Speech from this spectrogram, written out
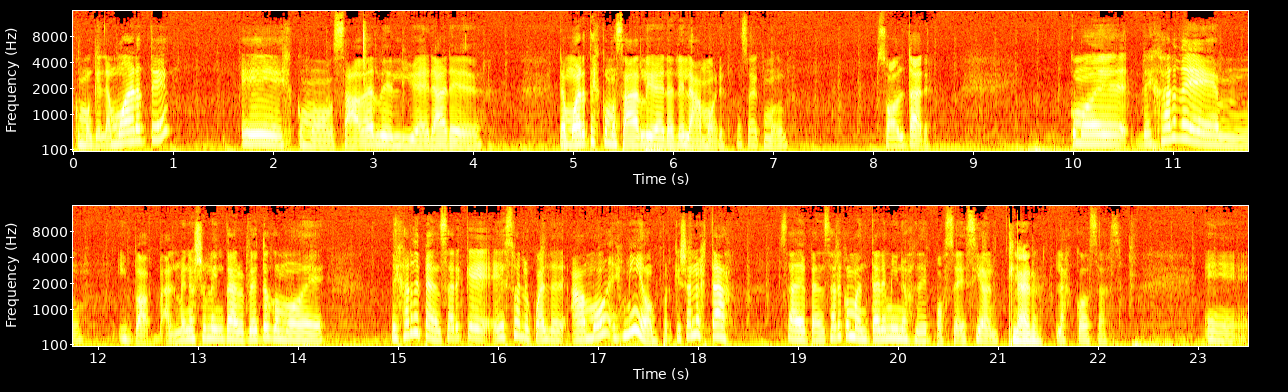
como que la muerte es como saber liberar, eh, la muerte es como saber liberar el amor, o sea, como soltar como de dejar de, mm, y pa- al menos yo lo interpreto como de dejar de pensar que eso a lo cual amo es mío, porque ya no está. O sea, de pensar como en términos de posesión Claro. las cosas. Eh,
